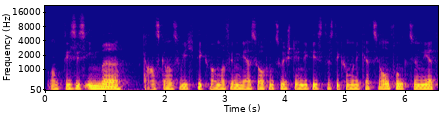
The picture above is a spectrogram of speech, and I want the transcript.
Und das ist immer ganz, ganz wichtig, wenn man für mehr Sachen zuständig ist, dass die Kommunikation funktioniert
